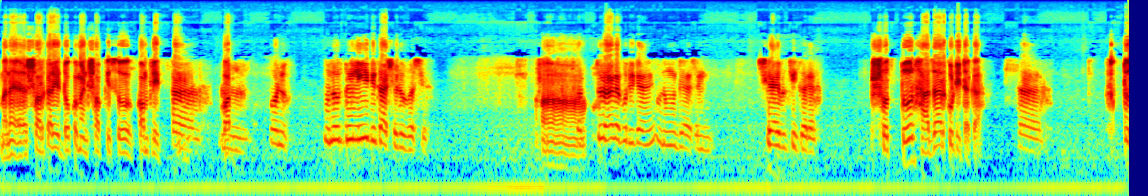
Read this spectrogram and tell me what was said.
মানে সরকারি ডকুমেন্ট সবকিছু কমপ্লিট? হ্যাঁ অনুমতি নিয়ে কাজ শুরু করছে। সত্তর হাজার কোটি টাকা অনুমতি আছেন বিক্রি করে? সত্তর হাজার কোটি টাকা? হ্যাঁ। তো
